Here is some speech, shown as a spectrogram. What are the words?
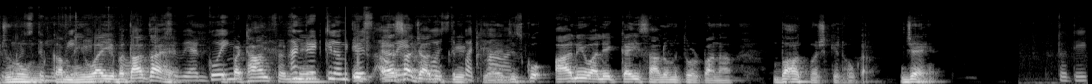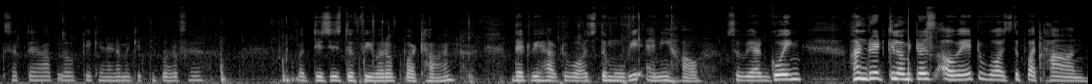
जुनून कम नहीं हुआ ये बताता है कि पठान फ़िल्म ने 100 एक ऐसा जादू क्रिएट किया है जिसको आने वाले कई सालों में तोड़ पाना बहुत मुश्किल होगा। जय हिंद। तो देख सकते हैं आप लोग कि कनाडा में कितनी बर्फ़ है। But this is the fever of Pathaan that we have to watch the movie anyhow so we are going hundred kilometres away to watch the Pathaan.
